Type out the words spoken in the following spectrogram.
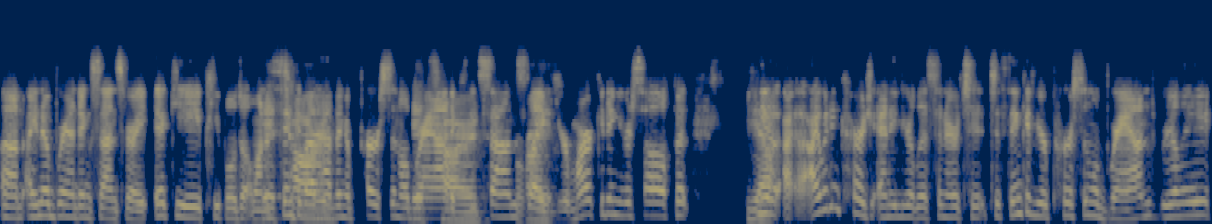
Um, I know branding sounds very icky. People don't want to it's think hard. about having a personal brand. It, it, sounds right. like you're marketing yourself, but yeah. you know, I, I would encourage any of your listener to to think of your personal brand really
